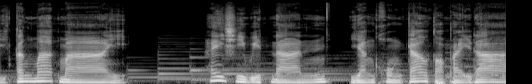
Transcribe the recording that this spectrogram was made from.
อีกตั้งมากมาย ให้ชีวิตนั้นยังคงก้าวต่อไปได้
